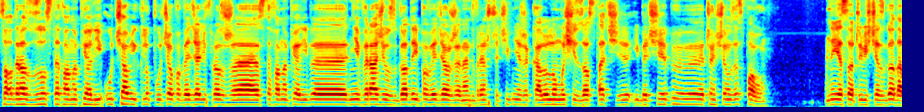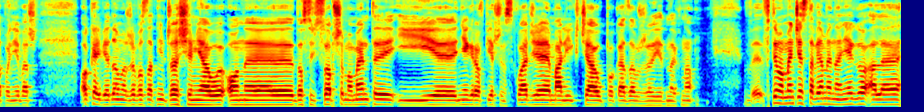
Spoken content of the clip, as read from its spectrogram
co od razu Stefano Pioli uciął i klub uciął. Powiedzieli wprost, że Stefano Pioli e, nie wyraził zgody i powiedział, że nawet wręcz przeciwnie, że Kalulu musi zostać i być e, częścią zespołu. Jest to oczywiście zgoda, ponieważ ok, wiadomo, że w ostatnim czasie miał on dosyć słabsze momenty i nie grał w pierwszym składzie. Mali chciał, pokazał, że jednak no w, w, tym momencie stawiamy na niego, ale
